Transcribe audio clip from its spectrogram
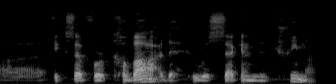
uh, except for Kavad, who was second in the Tremont.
